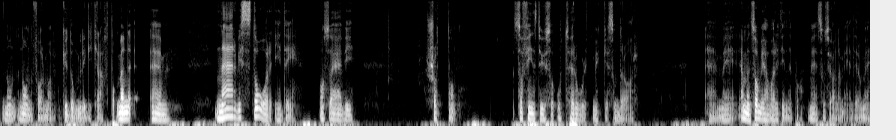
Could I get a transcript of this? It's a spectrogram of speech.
Någon, någon form av gudomlig kraft. Men eh, när vi står i det och så är vi 17 så finns det ju så otroligt mycket som drar. Eh, med, ja, men som vi har varit inne på med sociala medier och med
